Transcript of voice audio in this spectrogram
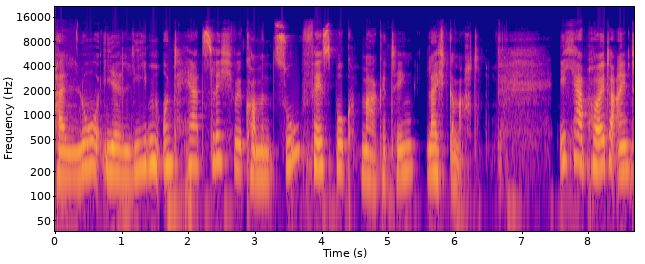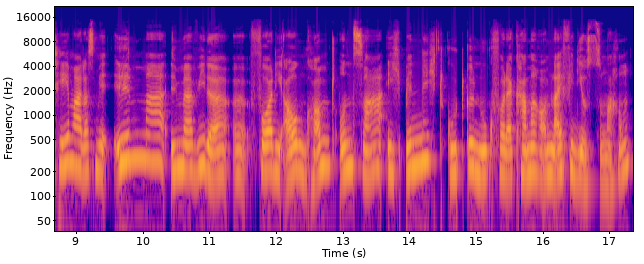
Hallo ihr Lieben und herzlich willkommen zu Facebook Marketing leicht gemacht. Ich habe heute ein Thema, das mir immer, immer wieder äh, vor die Augen kommt. Und zwar, ich bin nicht gut genug vor der Kamera, um Live-Videos zu machen.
